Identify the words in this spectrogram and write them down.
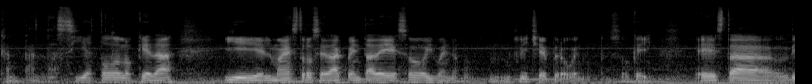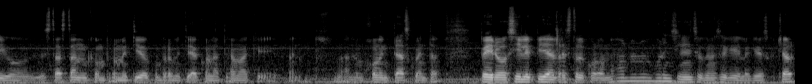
cantando así a todo lo que da y el maestro se da cuenta de eso y bueno, un cliché, pero bueno, pues ok. Está, digo, estás tan comprometido, comprometida con la trama que, bueno, pues a lo mejor no te das cuenta, pero sí le pide al resto del coro, no, no, no, en silencio, que no sé que la quiero escuchar.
